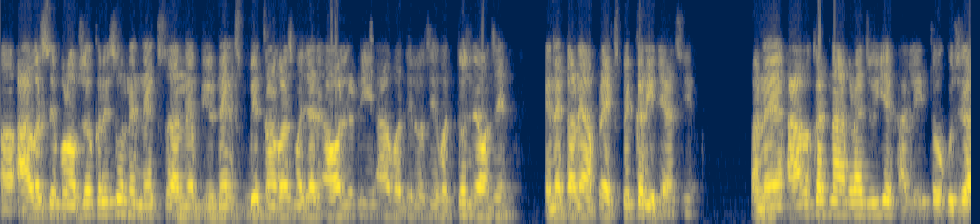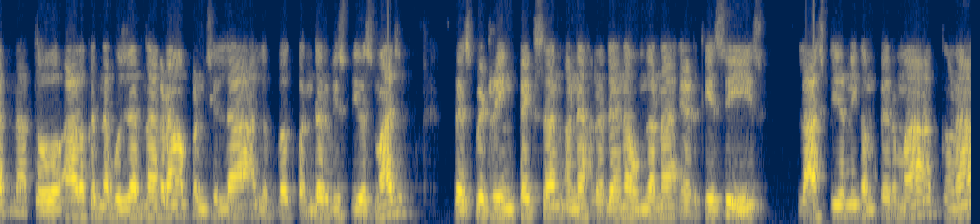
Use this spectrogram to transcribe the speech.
આ વર્ષે પણ ઓબ્ઝર્વ કરીશું અને નેક્સ્ટ અને નેક્સ્ટ બે, ત્રણ વર્ષમાં જ્યારે ઓલરેડી આ વધેલો છે, વધતો જ રહ્યો છે, એને કારણે આપણે એક્સપેક્ટ કરી રહ્યા છીએ. અને આ વખતના આંકડા જોઈએ ખાલી તો ગુજરાતના. તો આ વખતના ગુજરાતના આંકડામાં પણ છેલ્લા લગભગ પંદર, વીસ દિવસમાં જ રેસ્પિરેટરી ઇન્ફેક્શન અને હૃદયના હુમલાના એડ કેસીસ લાસ્ટ યરની કમ્પેરમાં ઘણા,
